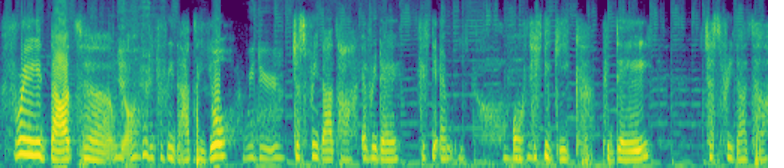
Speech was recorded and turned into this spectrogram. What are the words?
free data. We all need free data, yo. We do. Just free data every day, 50 MB or 50 gig per day. Just free data.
